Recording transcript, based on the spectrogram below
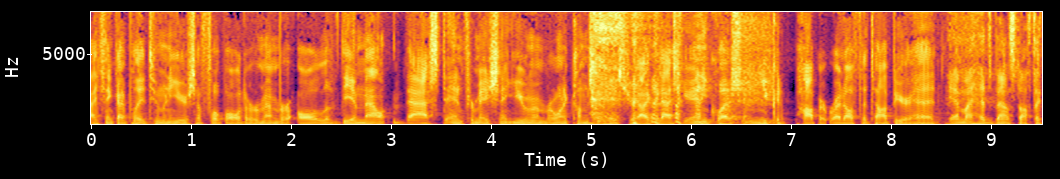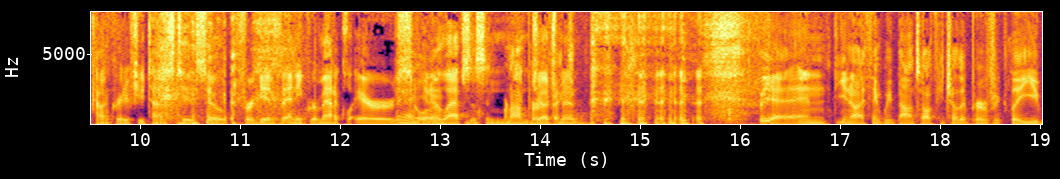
I think I played too many years of football to remember all of the amount vast information that you remember when it comes to history. I could ask you any question, and you could pop it right off the top of your head. Yeah, my head's bounced off the concrete a few times too. So forgive any grammatical errors Yeah, you or know, lapses in, in judgment. But yeah, and you know, I think we bounce off each other perfectly. You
